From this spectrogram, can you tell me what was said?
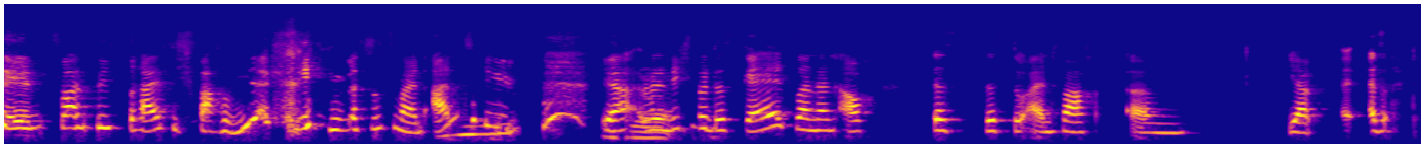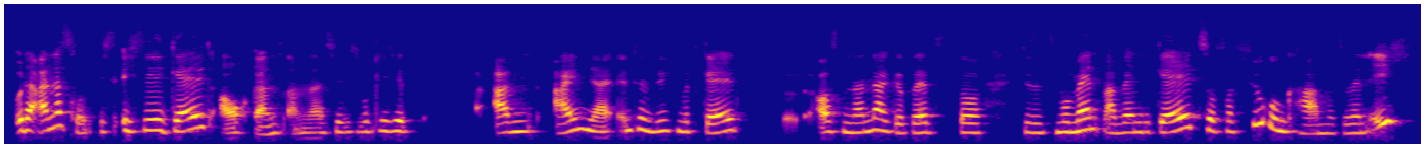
10, 20, 30-fache wiederkriegen. Das ist mein Antrieb. Mhm. Ja, ja. nicht nur das Geld, sondern auch, dass, dass du einfach, ähm, ja, also, oder andersrum, ich, ich sehe Geld auch ganz anders. Ich habe wirklich jetzt an ein Jahr intensiv mit Geld äh, auseinandergesetzt. So dieses Moment mal, wenn die Geld zur Verfügung haben, also wenn ich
